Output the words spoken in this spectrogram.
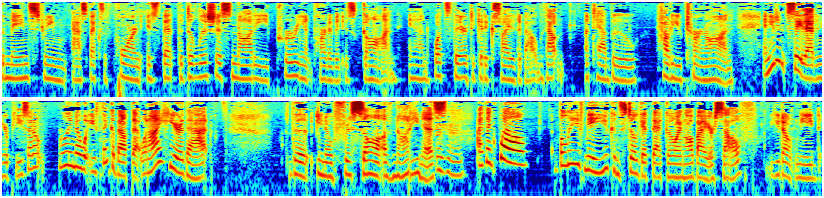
the mainstream aspects of porn is that the delicious, naughty, prurient part of it is gone, and what's there to get excited about without a taboo how do you turn on? And you didn't say that in your piece. I don't really know what you think about that. When I hear that, the, you know, frisson of naughtiness, mm-hmm. I think, well, believe me, you can still get that going all by yourself. You don't need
